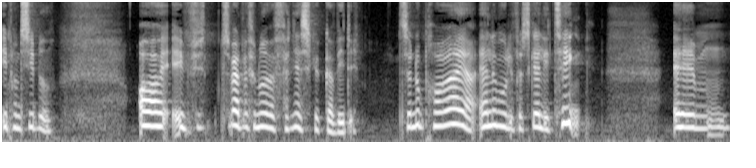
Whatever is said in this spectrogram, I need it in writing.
i princippet. Og øh, svært ved at finde ud af, hvad fanden jeg skal gøre ved det. Så nu prøver jeg alle mulige forskellige ting. Øhm,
